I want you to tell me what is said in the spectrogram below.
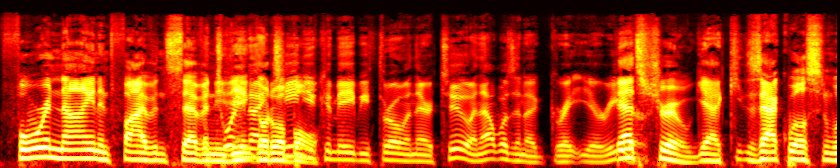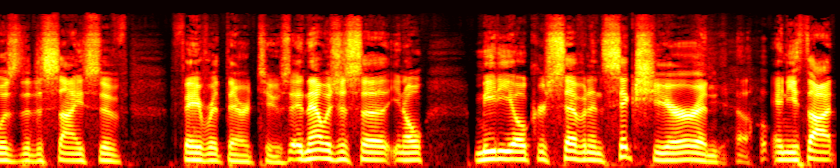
Four and nine and five and seven. You didn't go to a bowl. You can maybe throw in there too, and that wasn't a great year either. That's true. Yeah, Zach Wilson was the decisive favorite there too, and that was just a you know mediocre seven and six year, and yep. and you thought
